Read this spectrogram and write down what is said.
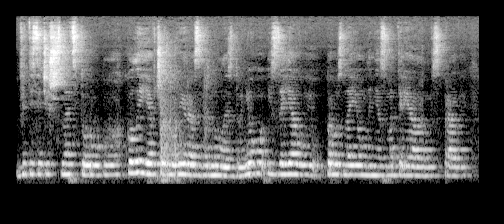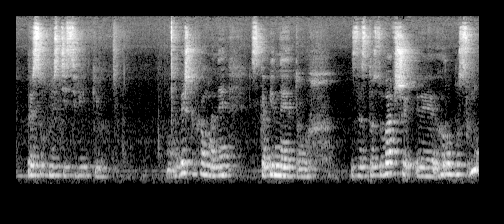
2016 року, коли я в черговий раз звернулася до нього із заявою про ознайомлення з матеріалами справи в присутності свідків, виштовхав мене з кабінету, застосувавши е, грубу ну,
